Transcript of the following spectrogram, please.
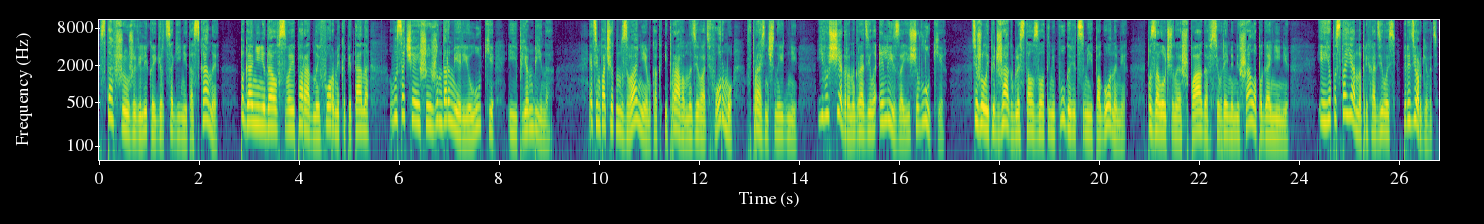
ставшей уже великой герцогиней Тосканы, Паганини дал в своей парадной форме капитана высочайшей жандармерии Луки и Пьембина. Этим почетным званием, как и правом надевать форму в праздничные дни, его щедро наградила Элиза еще в Луке – Тяжелый пиджак блистал золотыми пуговицами и погонами. Позолоченная шпага все время мешала Паганини, и ее постоянно приходилось передергивать.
